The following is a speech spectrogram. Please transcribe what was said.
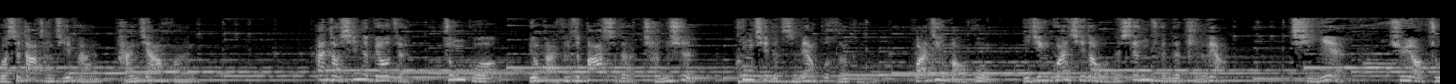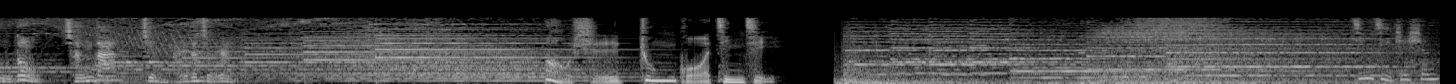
我是大成集团韩家环。按照新的标准，中国有百分之八十的城市空气的质量不合格，环境保护已经关系到我们生存的质量，企业需要主动承担减排的责任。报时中国经济，经济之声。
